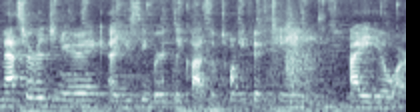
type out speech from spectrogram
Master of Engineering at UC Berkeley class of 2015 IEOR.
